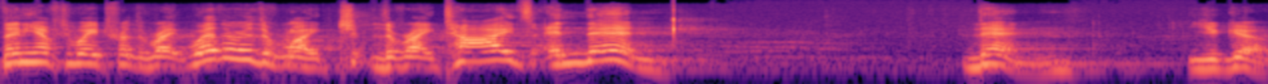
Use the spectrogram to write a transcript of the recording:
Then you have to wait for the right weather, the right, the right tides, and then, then you go.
